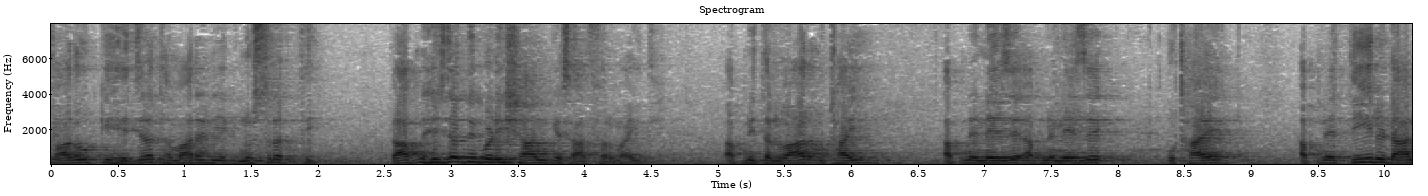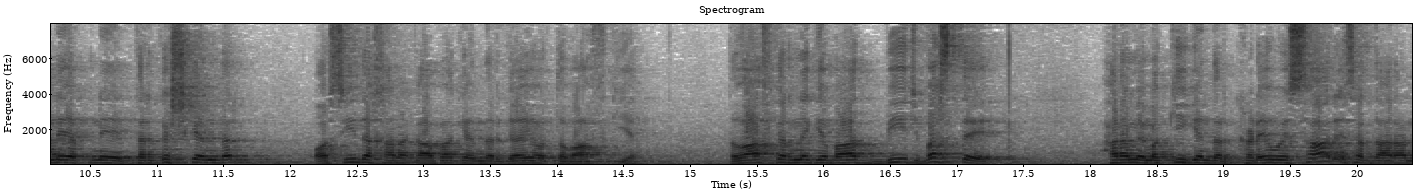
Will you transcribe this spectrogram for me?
فاروق کی ہجرت ہمارے لیے ایک نصرت تھی۔ کہ آپ نے ہجرت بھی بڑی شان کے ساتھ فرمائی تھی۔ اپنی تلوار اٹھائی، اپنے نیزے اپنے نیزے اٹھائے، اپنے تیر ڈالے اپنے ترکش کے اندر اور سیدھا خانہ کعبہ کے اندر گئے اور طواف کیا۔ طواف کرنے کے بعد بیچ بستے حرم مکی کے اندر کھڑے ہوئے سارے سرداران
